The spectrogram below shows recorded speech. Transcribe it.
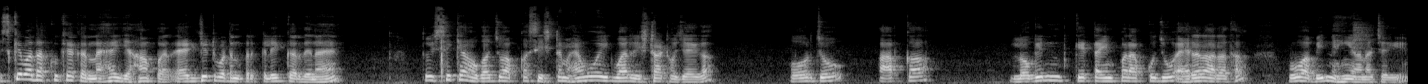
इसके बाद आपको क्या करना है? यहाँ पर एग्जिट बटन पर क्लिक कर देना है। तो इससे क्या होगा? जो आपका सिस्टम है, वो एक बार रिस्टार्ट हो जाएगा और जो आपका लॉगिन के टाइम पर आपको जो एरर आ रहा था, वो अभी नहीं आना चाहिए।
